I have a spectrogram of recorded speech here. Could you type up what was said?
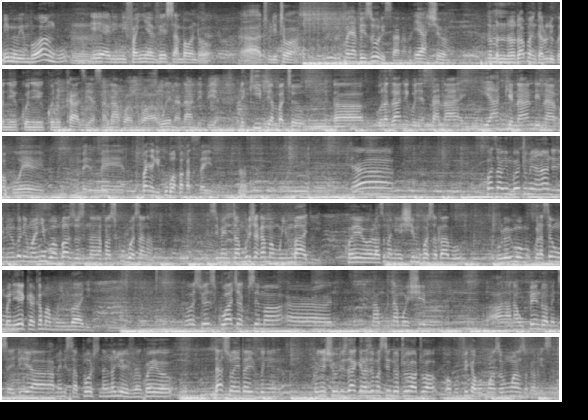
mimi wimbo wangu yeye mm. alinifanyia verse ambao ndo uh, tulitoa. Ulifanya vizuri sana. Yeah, sure. Ndio hapo nikarudi kwenye, kwenye, kwenye kazi ya sanaa kwa, kwa wewe na Nandi pia. Ni kipi ambacho uh, unadhani kwenye sanaa yake Nandi na kwako wewe mmefanya kikubwa mpaka sasa hivi? Ah, kwanza wimbo wetu mimi na Nandi ni miongoni mwa nyimbo ambazo zina nafasi kubwa sana, zimenitambulisha kama mwimbaji. Kwa hiyo lazima niheshimu, kwa sababu ule wimbo kuna sehemu umeniweka kama mwimbaji. Kwa hiyo siwezi kuacha kusema uh, na, na mheshimu ana na upendo, amenisaidia, amenisupport na unajua hivyo. Kwa hiyo that's why hata hivi kwenye kwenye shughuli zake lazima si ndio tuwe watu wa kufika mwanzo mwanzo kabisa.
